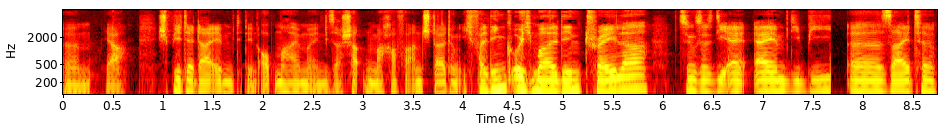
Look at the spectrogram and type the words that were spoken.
ähm, ja, spielt er da eben den Oppenheimer in dieser Schattenmacher-Veranstaltung. Ich verlinke euch mal den Trailer, beziehungsweise die IMDb-Seite. Äh,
